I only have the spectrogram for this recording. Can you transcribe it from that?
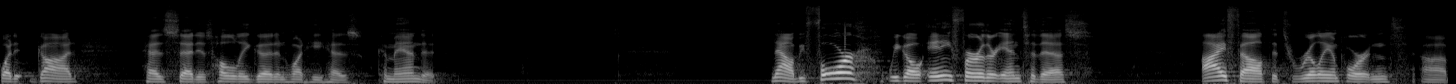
what God has said is holy, good, and what He has commanded. Now, before we go any further into this, I felt it's really important uh,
